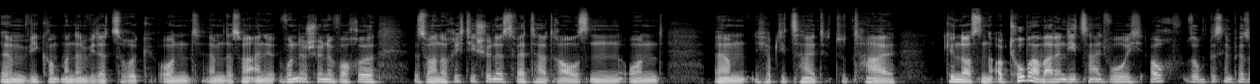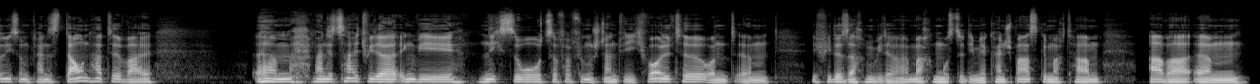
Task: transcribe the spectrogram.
ähm, wie kommt man dann wieder zurück? Und ähm, das war eine wunderschöne Woche. Es war noch richtig schönes Wetter draußen und ähm, ich habe die Zeit total genossen. Oktober war dann die Zeit, wo ich auch so ein bisschen persönlich so ein kleines Down hatte, weil ähm, meine Zeit wieder irgendwie nicht so zur Verfügung stand, wie ich wollte und ähm, ich viele Sachen wieder machen musste, die mir keinen Spaß gemacht haben. Aber ähm,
